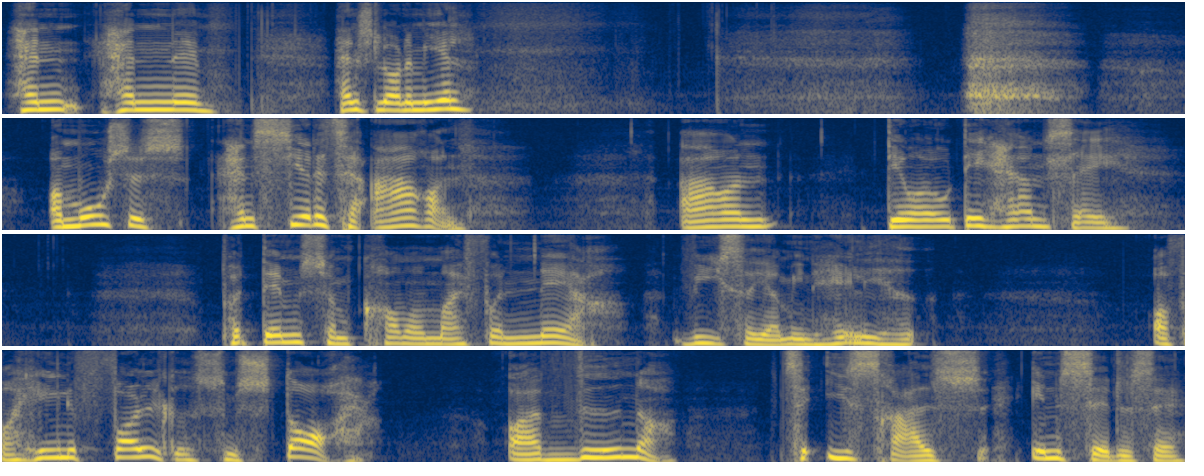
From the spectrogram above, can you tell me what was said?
han, han, øh, han slår dem ihjel. Og Moses, han siger det til Aaron. Aaron, det var jo det, Herren sagde. På dem, som kommer mig for nær, viser jeg min hellighed. Og for hele folket, som står her og er vidner til Israels indsættelse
